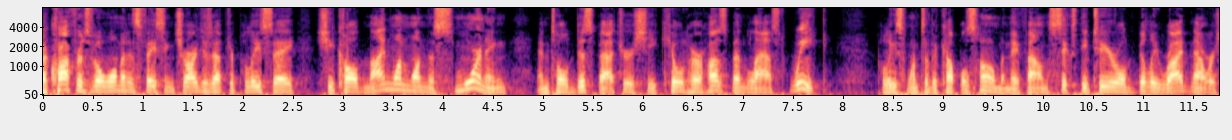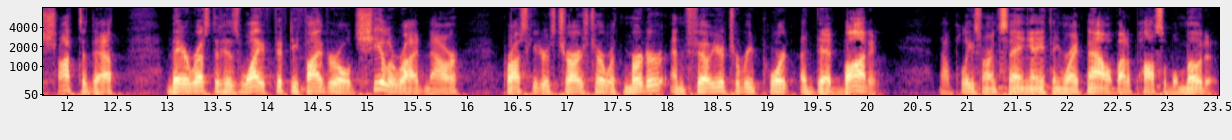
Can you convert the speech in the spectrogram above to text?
A Crawfordsville woman is facing charges after police say she called 911 this morning and told dispatchers she killed her husband last week. Police went to the couple's home and they found 62-year-old Billy Ridenauer shot to death. They arrested his wife, 55-year-old Sheila Ridenauer. Prosecutors charged her with murder and failure to report a dead body. Now, police aren't saying anything right now about a possible motive.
